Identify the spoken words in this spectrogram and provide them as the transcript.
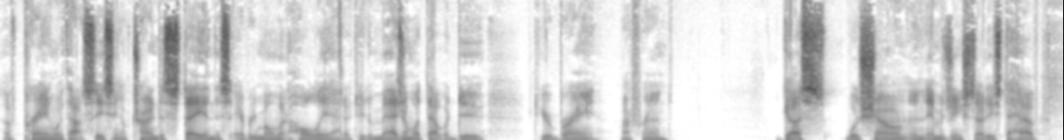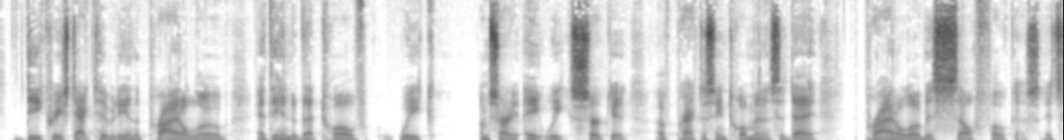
of praying without ceasing, of trying to stay in this every moment holy attitude. Imagine what that would do to your brain, my friend. Gus was shown in imaging studies to have decreased activity in the parietal lobe at the end of that 12 week, I'm sorry, eight week circuit of practicing 12 minutes a day. Parietal lobe is self focus. It's,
